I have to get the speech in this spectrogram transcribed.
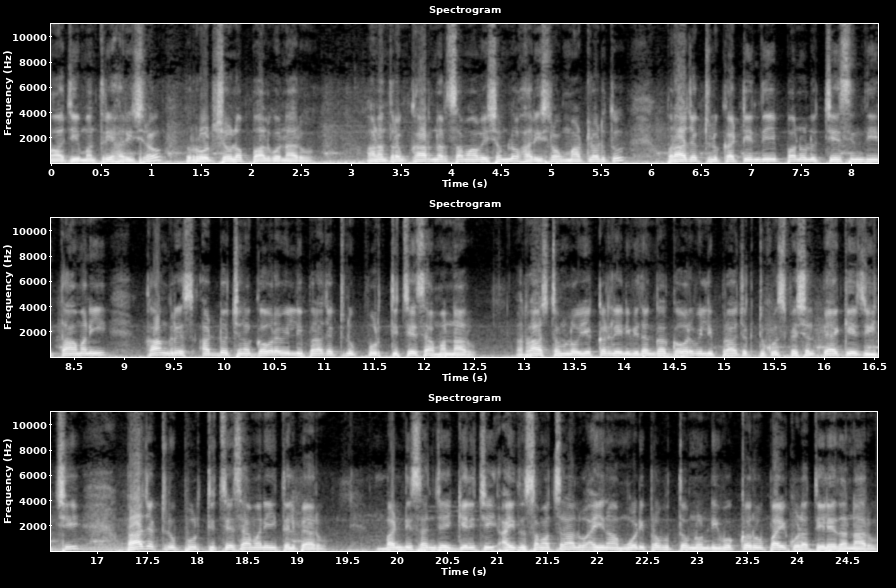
మాజీ మంత్రి హరీష్ రావు రోడ్ షోలో పాల్గొన్నారు. అనంతరం కార్నర్ సమావేశంలో హరీష్ రావు మాట్లాడుతూ ప్రాజెక్టులు కట్టింది పనులు చేసింది తామని కాంగ్రెస్ అడ్డొచ్చిన గౌరవిల్లి ప్రాజెక్టును పూర్తి చేశామన్నారు. రాష్ట్రంలో ఎక్కడ లేని విధంగా గౌరవిల్లి ప్రాజెక్టుకు స్పెషల్ ప్యాకేజీ ఇచ్చి ప్రాజెక్టును పూర్తి చేశామని తెలిపారు. బండి సంజయ్ గెలిచి ఐదు సంవత్సరాలు అయినా మోడీ ప్రభుత్వం నుండి ఒక్క రూపాయి కూడా తేలేదన్నారు.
